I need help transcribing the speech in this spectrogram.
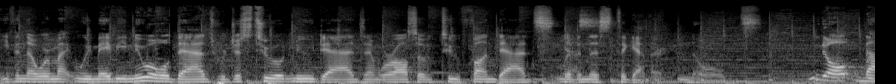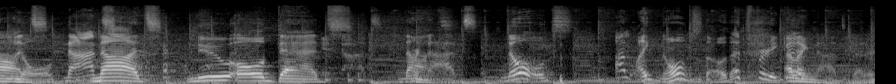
Even though we might we may be new old dads, we're just two new dads, and we're also two fun dads living this together. Nods. No, nods, Nold. Nods? nods, new old dads, nods, nods. nods. I like nods though. That's pretty good. I like nods better.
